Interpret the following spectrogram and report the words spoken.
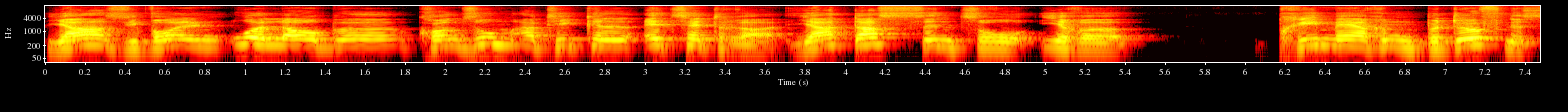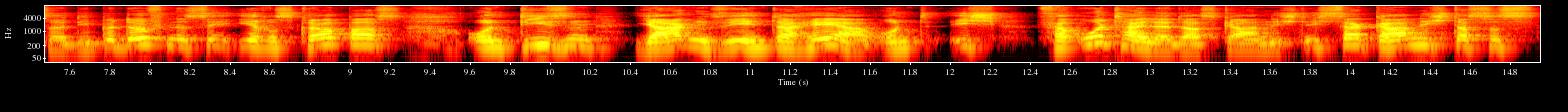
ja, sie wollen Urlaube, Konsumartikel etc. Ja, das sind so ihre primären Bedürfnisse, die Bedürfnisse ihres Körpers und diesen jagen sie hinterher. Und ich verurteile das gar nicht. Ich sage gar nicht, dass es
